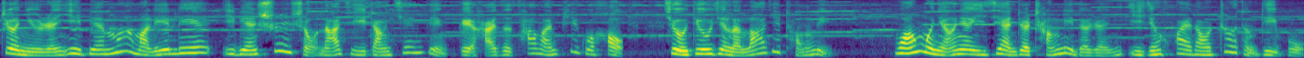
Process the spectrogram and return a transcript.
这女人一边骂骂咧咧，一边顺手拿起一张煎饼给孩子擦完屁股后，就丢进了垃圾桶里。王母娘娘一见这城里的人已经坏到这等地步，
